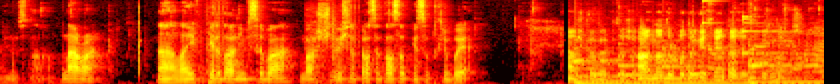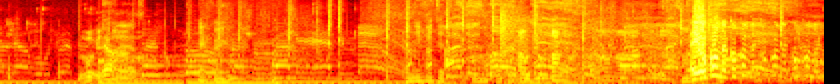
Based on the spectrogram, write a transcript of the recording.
więc no, nara. No, no i wpierdolnij w suba, bo aż 70% osób nie subskrybuje. Masz kogoś coś. A, no to po drugiej stronie też jest kurwa. Dwóch jest Ja na jest. lewo. Ja nie widzę tego. Tam są tam, no no nie. Ej, ogonek, ogonek, ogonek, ogonek.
